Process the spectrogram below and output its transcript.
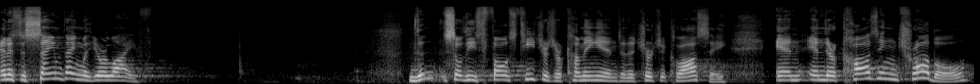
And it's the same thing with your life. So these false teachers are coming into the church at Colossae, and, and they're causing trouble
